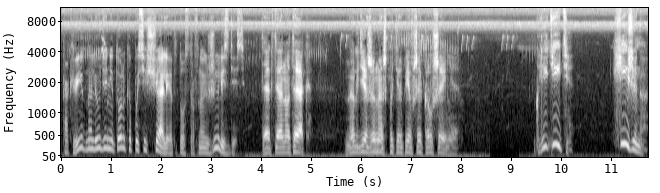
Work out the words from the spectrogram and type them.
Как видно, люди не только посещали этот остров, но и жили здесь. Так-то оно так. Но где же наш потерпевший крушение? Глядите! Хижина!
